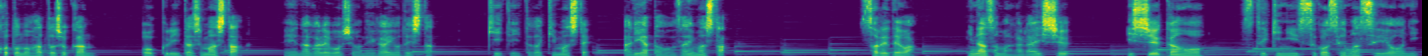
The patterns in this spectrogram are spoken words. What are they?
ことの葉図書館お送りいたしました、えー、流れ星を願いよでした。聞いていただきましてありがとうございました。それでは皆様が来週一週間を素敵に過ごせますように。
